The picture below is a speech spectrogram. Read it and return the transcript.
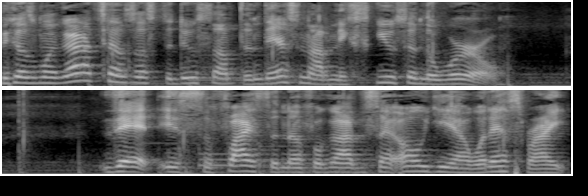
Because when God tells us to do something, there's not an excuse in the world that is suffice enough for God to say, "Oh yeah, well that's right.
